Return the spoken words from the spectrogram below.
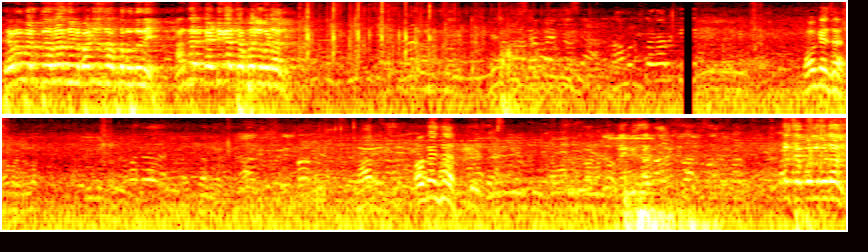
శ్రమ పడుతున్నారో దీన్ని బట్టి అర్థమవుతుంది. అందరూ గట్టిగా చెప్పలు కొడాలి ఓకే సార్. Okay sir. చెప్పలు కొడాలి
